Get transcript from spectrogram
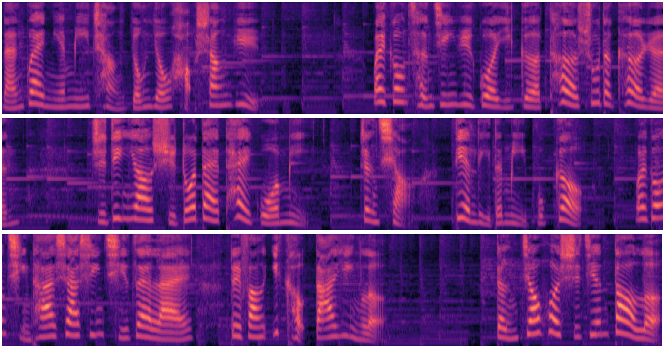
难怪碾米厂拥有好商誉。外公曾经遇过一个特殊的客人，指定要许多袋泰国米，正巧店里的米不够，外公请他下星期再来，对方一口答应了。等交货时间到了，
